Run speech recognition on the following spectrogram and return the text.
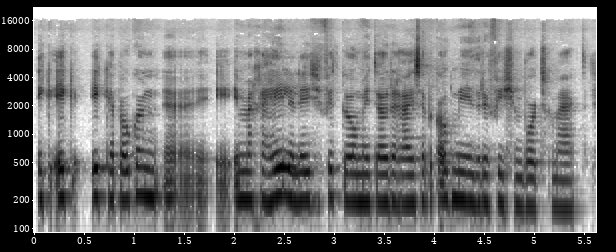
Ik, ik, ik heb ook een, uh, in mijn gehele Lazy Fit Girl methode reis heb ik ook meerdere vision boards gemaakt.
